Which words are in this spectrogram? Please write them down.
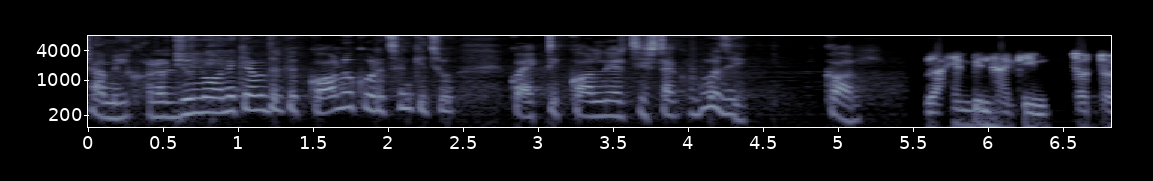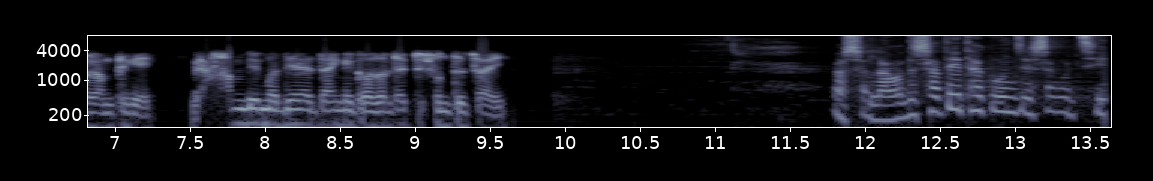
সামিল করার জন্য। অনেকে আমাদেরকে কলও করেছেন কিছু কয়েকটি কল নেওয়ার চেষ্টা করব। জি কল রাহিম বিন হাকিম চট্টগ্রাম থেকে। হাম্বি মদিনা জাঙ্গে গজলটা একটু শুনতে চাই। মাসাল্লাহ আমাদের সাথেই থাকুন চেষ্টা করছি।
